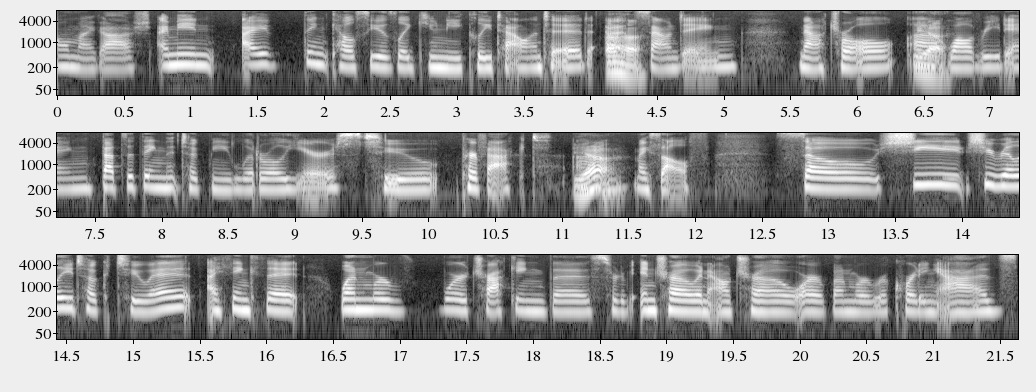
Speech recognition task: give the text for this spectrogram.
Oh my gosh. I mean, I think Kelsey is like uniquely talented at Uh-huh. sounding natural uh, Yeah. while reading. That's a thing that took me literal years to perfect um, Yeah. myself. So she she really took to it. I think that when we're we're tracking the sort of intro and outro or when we're recording ads,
